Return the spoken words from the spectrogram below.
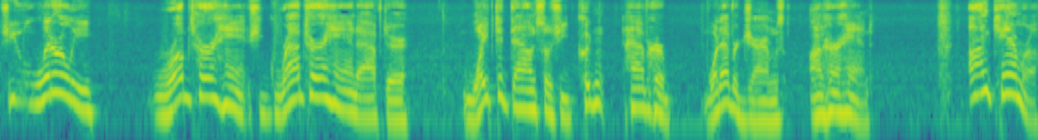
She literally rubbed her hand, she grabbed her hand after, wiped it down so she couldn't have her whatever germs on her hand. On camera.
